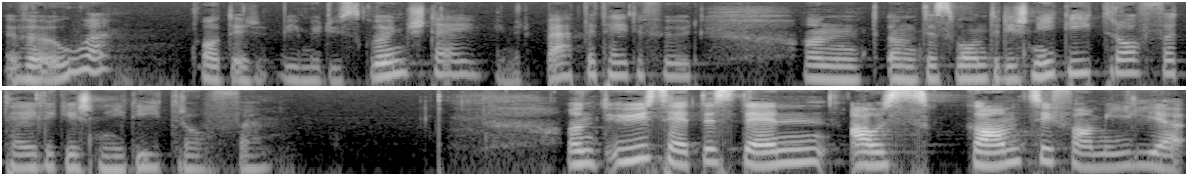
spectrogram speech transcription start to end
wir wollen. Oder wie wir uns gewünscht haben, wie wir gebetet haben dafür. Und, und das Wunder ist nicht eingetroffen, die Heilung ist nicht eingetroffen. Und uns hat es dann als ganze Familie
